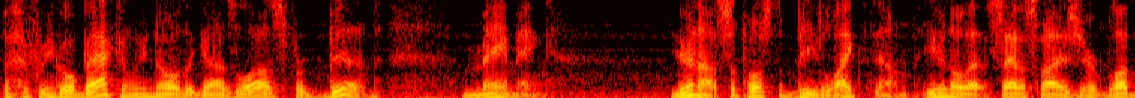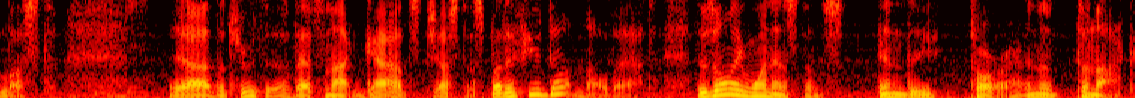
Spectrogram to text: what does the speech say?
But if we go back and we know that God's laws forbid maiming, you're not supposed to be like them, even though that satisfies your bloodlust. Yeah, the truth is that's not God's justice. But if you don't know that, there's only one instance in the Torah, in the Tanakh,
